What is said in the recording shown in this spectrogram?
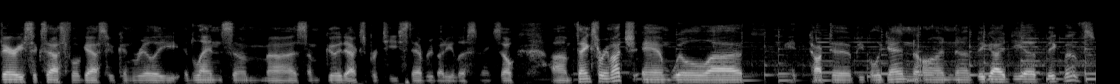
very successful guests who can really lend some uh, some good expertise to everybody listening. So um, thanks very much, and we'll uh, talk to people again on uh, Big Idea, Big Moves.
